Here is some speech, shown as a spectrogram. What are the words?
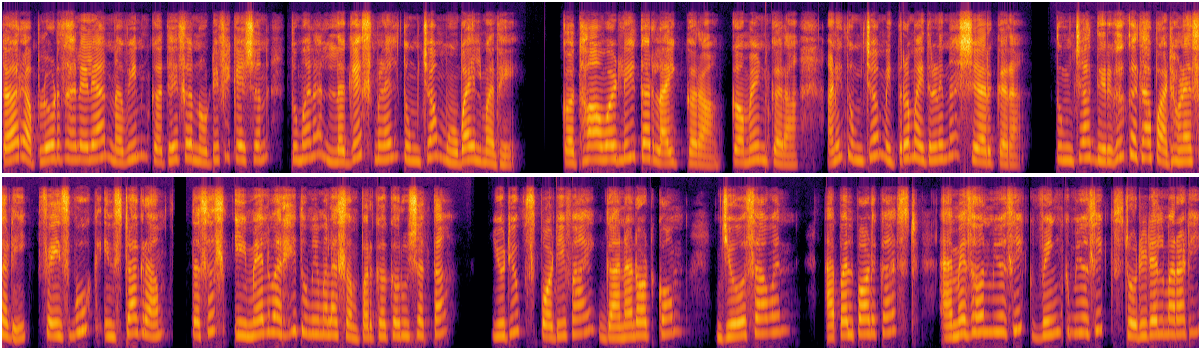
तर अपलोड झालेल्या नवीन कथेचं नोटिफिकेशन तुम्हाला लगेच मिळेल तुमच्या मोबाईलमध्ये. कथा आवडली तर लाईक करा कमेंट करा आणि तुमच्या मित्रमैत्रिणींना शेअर करा. तुमच्या दीर्घकथा पाठवण्यासाठी फेसबुक इंस्टाग्राम तसंच ईमेलवरही तुम्ही मला संपर्क करू शकता. YouTube Spotify Gaana dot com Jio Saavn Apple podcast Amazon music Wink music Storytel Marathi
